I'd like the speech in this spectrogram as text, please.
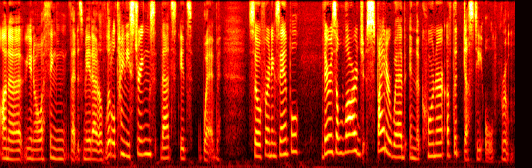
on a, you know, a thing that is made out of little tiny strings, that's its web. So for an example, there is a large spider web in the corner of the dusty old room.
